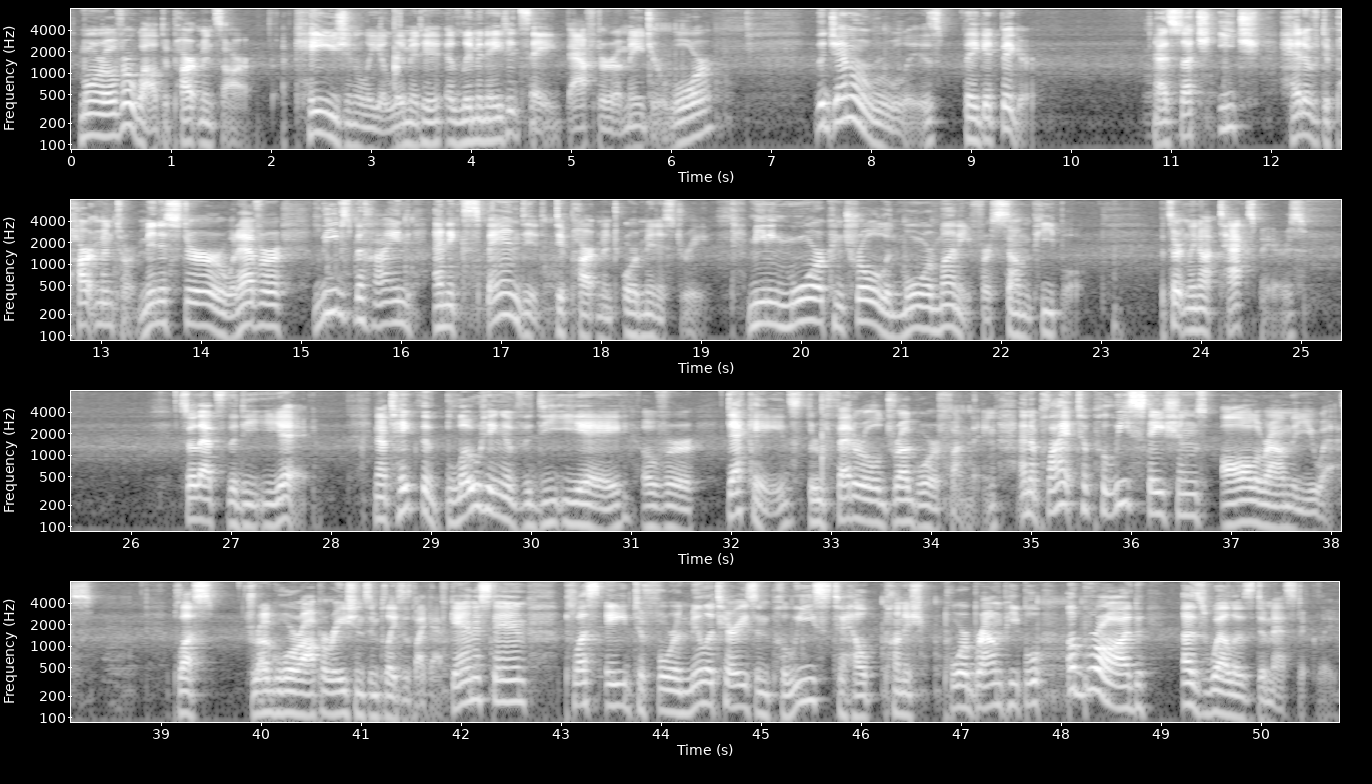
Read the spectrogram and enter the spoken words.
Moreover, while departments are occasionally eliminated, eliminated, say after a major war, the general rule is they get bigger. As such, each head of department or minister or whatever leaves behind an expanded department or ministry, meaning more control and more money for some people, but certainly not taxpayers. So that's the DEA. Now take the bloating of the DEA over decades through federal drug war funding and apply it to police stations all around the US. Plus, drug war operations in places like Afghanistan, plus aid to foreign militaries and police to help punish poor brown people abroad as well as domestically.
